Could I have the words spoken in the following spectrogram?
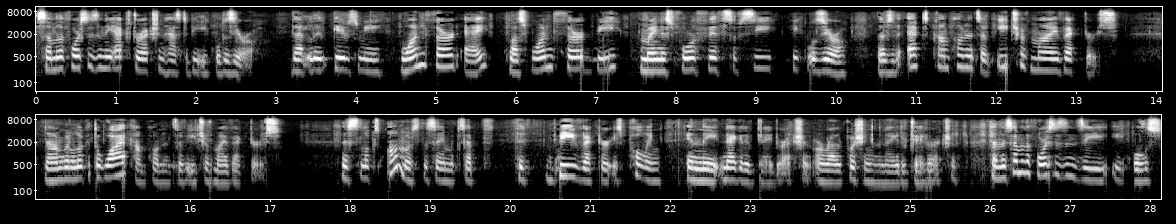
Sum of the forces in the x direction has to be equal to 0. That gives me 1 third A plus 1 third B minus 4 fifths of C equals 0. Those are the x components of each of my vectors. Now I'm going to look at the y components of each of my vectors. This looks almost the same except the b vector is pulling in the negative j direction, or rather pushing in the negative j direction. And the sum of the forces in z equals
